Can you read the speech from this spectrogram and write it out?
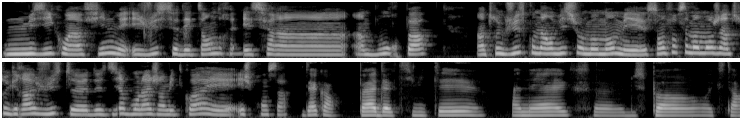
une musique ou un film et juste se détendre et se faire un, un bon repas un truc juste qu'on a envie sur le moment, mais sans forcément manger un truc gras, juste euh, de se dire bon là j'ai envie de quoi et, je prends ça. D'accord. Pas d'activité annexe, euh, du sport, etc.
